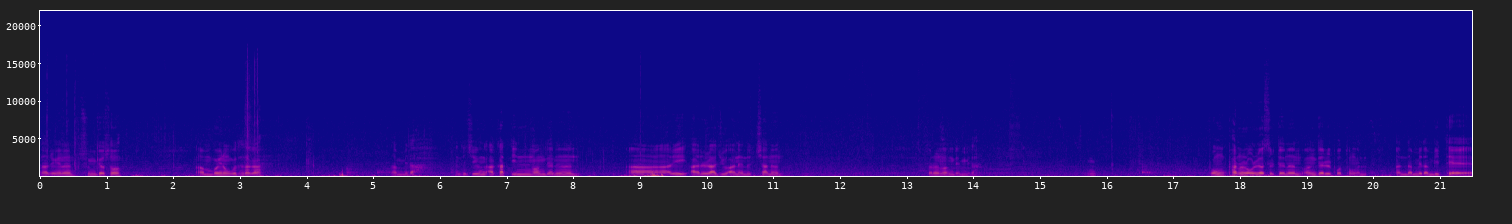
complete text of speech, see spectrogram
나중에는 숨겨서 안 보이는 곳에다가 납니다. 근데 지금 아까 띈 왕대는 알이 알을 아주 안에 넣지 않은 그런 왕대입니다. 음, 봉판을 올렸을 때는 왕대를 보통 안, 안 답니다. 밑에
